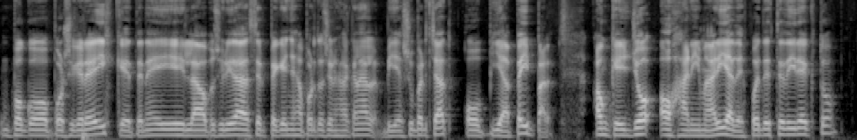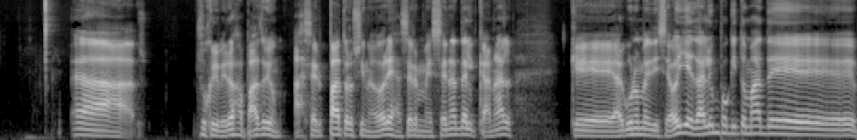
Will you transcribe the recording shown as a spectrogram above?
un poco por si queréis, que tenéis la posibilidad de hacer pequeñas aportaciones al canal vía Super Chat o vía PayPal. Aunque yo os animaría después de este directo a suscribiros a Patreon, a ser patrocinadores, a ser mecenas del canal. Que alguno me dice, oye, dale un poquito más de,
